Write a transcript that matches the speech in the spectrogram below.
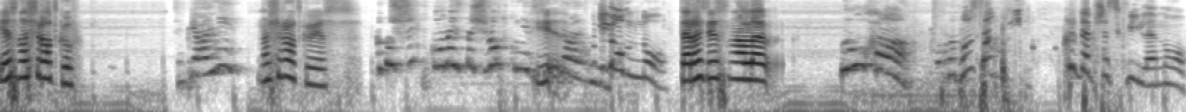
jest na środku. W sypialni? Na środku jest. No to szybko, ona jest na środku, nie w Je- sypialni. Jomno. Teraz jest na le... Ducha! Dobra, No sam kurde przez chwilę, no.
